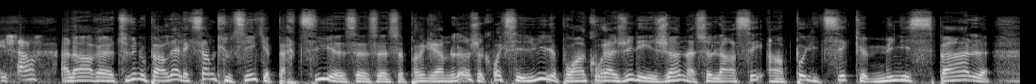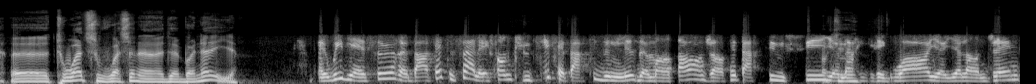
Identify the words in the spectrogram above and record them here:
Richard. Alors, euh, tu veux nous parler, Alexandre Cloutier, qui est parti euh, ce, ce- ce programme-là. Je crois que c'est lui pour encourager les jeunes à se lancer en politique municipale. Euh, toi, tu vois ça d'un d'un bon œil. Ben oui, bien sûr. Ben, en fait, c'est ça, Alexandre Cloutier fait partie d'une liste de mentors. J'en fais partie aussi. Il y a Marie Grégoire, il y a Yolande James.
